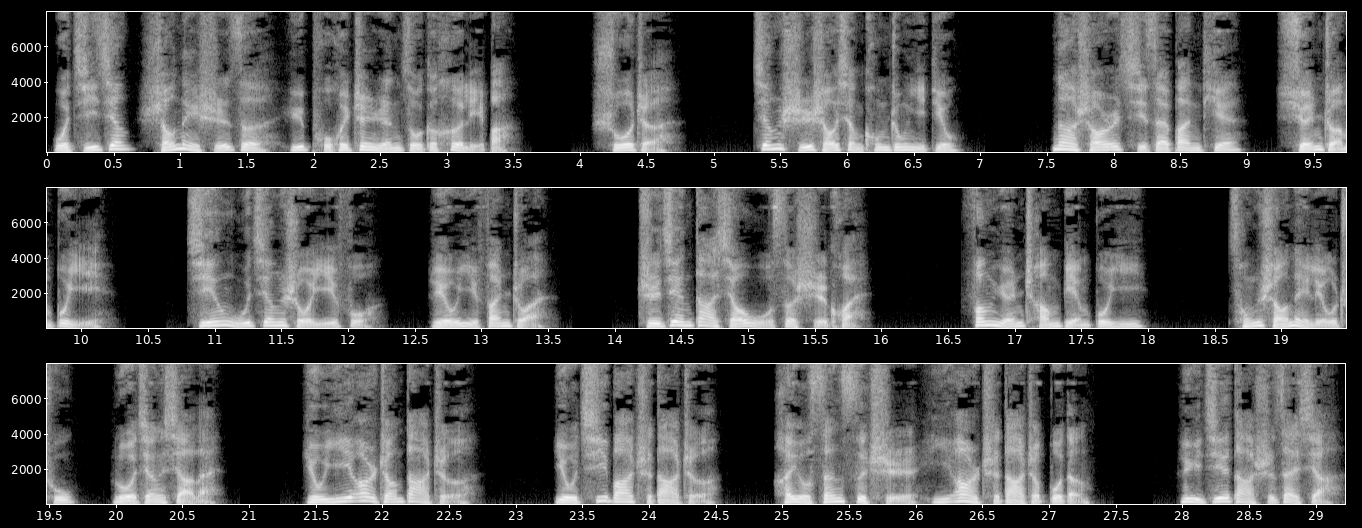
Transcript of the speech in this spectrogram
我即将勺内石子与普惠真人做个贺礼吧。说着，将石勺向空中一丢，那勺儿起在半天，旋转不已。金吾将手一覆，留意翻转，只见大小五色石块，方圆长扁不一，从勺内流出，落将下来。有一二丈大者，有七八尺大者，还有三四尺、一二尺大者不等。绿阶大石在下，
